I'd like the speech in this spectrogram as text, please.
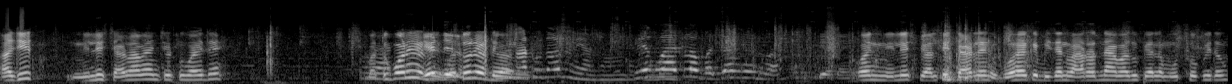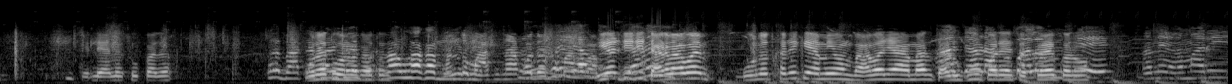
અજીત નીલીશ ઝાડ આવે ને ચેટલું વાવી દે. બધું પાણી બધું રેડ ઓય નીલેશ પહેલથી ઝાડ લઈને ઊભો હોય કે બીજાને વારો જ ના આ બાજુ પહેલા હું સોંપી દઉં. એટલે એને સોંપા દો. બોલો ખરી કે અમે વાવા રહ્યા અમારું ઝાડ શું કરે સબસ્ક્રાઇબ કરો. અને અમારી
